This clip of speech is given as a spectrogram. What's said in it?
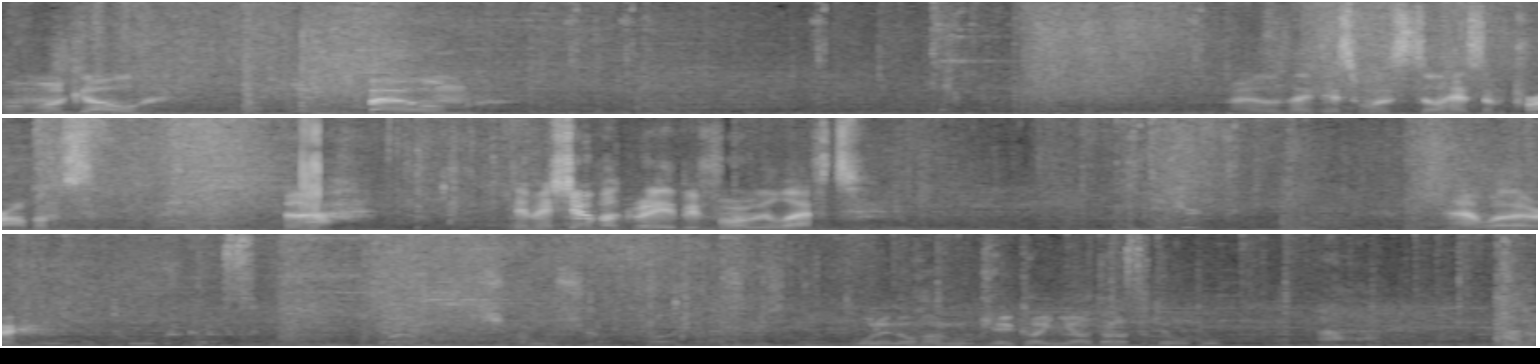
one more go. Boom! Alright, looks like this one still has some problems. Ah! Damn, I should have upgraded before we left. Yeah, whatever. 遠くからす飛行士かおとなしくしてろ俺の班を警戒に当たらせておこうああ頼む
